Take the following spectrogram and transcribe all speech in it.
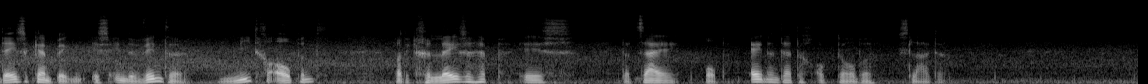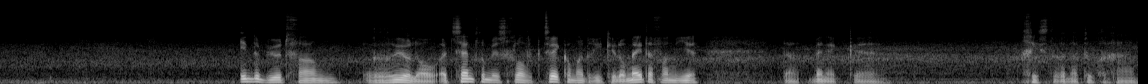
Deze camping is in de winter niet geopend. Wat ik gelezen heb is dat zij op 31 oktober sluiten. In de buurt van Ruurlo. Het centrum is geloof ik 2,3 kilometer van hier. Daar ben ik uh, gisteren naartoe gegaan.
